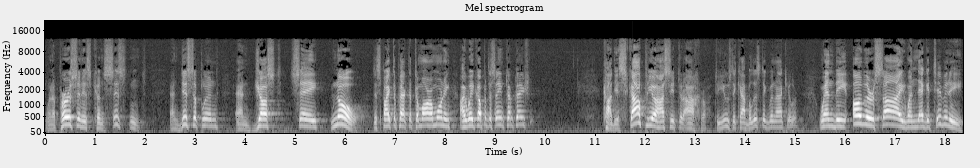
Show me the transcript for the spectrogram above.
When a person is consistent and disciplined and just say no, despite the fact that tomorrow morning I wake up with the same temptation. Kadiskapia hasitra achra, to use the Kabbalistic vernacular, when the other side, when negativity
